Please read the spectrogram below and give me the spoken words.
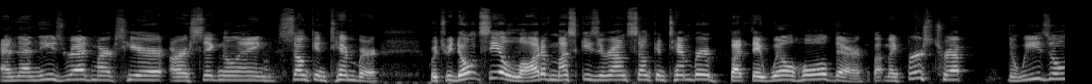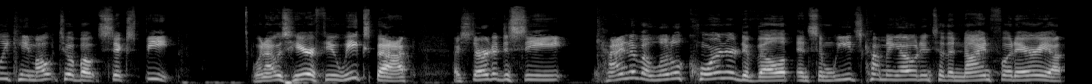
And then these red marks here are signaling sunken timber, which we don't see a lot of muskies around sunken timber, but they will hold there. But my first trip, the weeds only came out to about six feet. When I was here a few weeks back, I started to see kind of a little corner develop and some weeds coming out into the nine foot area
